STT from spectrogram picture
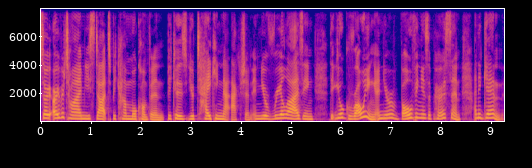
So over time, you start to become more confident because you're taking that action and you're realizing that you're growing and you're evolving as a person. And again,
